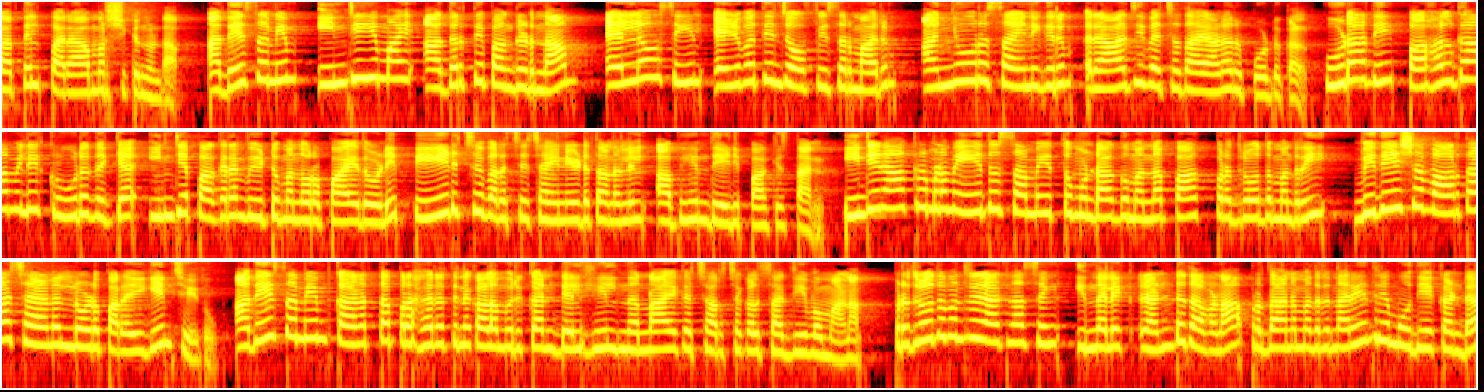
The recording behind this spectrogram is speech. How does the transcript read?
കത്തിൽ പരാമർശിക്കുന്നുണ്ട്. അതേസമയം ഇന്ത്യയുമായി അതിർത്തി പങ്കിടുന്ന എൽ ഒ സിയിൽ എഴുപത്തിയഞ്ച് ഓഫീസർമാരും അഞ്ഞൂറ് സൈനികരും രാജിവെച്ചതായാണ് റിപ്പോർട്ടുകൾ. കൂടാതെ പഹൽഗാമിലെ ക്രൂരതയ്ക്ക് ഇന്ത്യ പകരം വീട്ടുമെന്നുറപ്പായതോടെ പേടിച്ചു വരച്ച ചൈനയുടെ തണലിൽ അഭയം തേടി പാകിസ്ഥാൻ. ഇന്ത്യൻ ആക്രമണം ഏതു സമയത്തും ഉണ്ടാകുമെന്ന് പാക് പ്രതിരോധ മന്ത്രി വിദേശ വാർത്താ ചാനലിനോട് പറയുകയും ചെയ്തു. അതേസമയം കനത്ത പ്രഹരത്തിന് കളമൊരുക്കാൻ ഡൽഹിയിൽ നിർണായക ചർച്ചകൾ സജീവമാണ്. പ്രതിരോധ മന്ത്രി രാജ്നാഥ് സിംഗ് ഇന്നലെ രണ്ട് തവണ പ്രധാനമന്ത്രി നരേന്ദ്രമോദിയെ കണ്ട്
